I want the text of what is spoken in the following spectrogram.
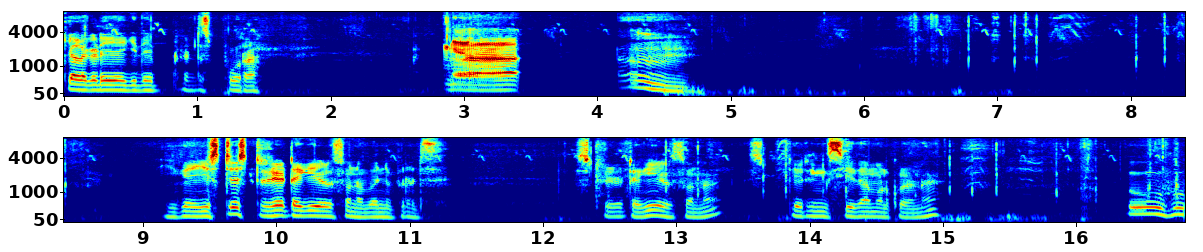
ಕೆಳಗಡೆ ಆಗಿದೆ ಫ್ರೆಂಡ್ಸ್ ಪೂರ. ಈಗ ಎಷ್ಟೇ ಸ್ಟ್ರೇಟಾಗಿ ಇಳಿಸೋಣ ಬನ್ನಿ ಫ್ರೆಂಡ್ಸ್ ಸ್ಟ್ರೇಟಾಗಿ ಇಳಿಸೋಣ. ಸ್ಟೇರಿಂಗ್ ಸೀದಾ ಮಾಡ್ಕೊಳ್ಳೋಣ. ಓಹೋ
